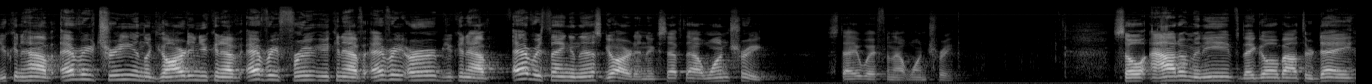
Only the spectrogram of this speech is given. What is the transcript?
You can have every tree in the garden, you can have every fruit, you can have every herb, you can have everything in this garden except that one tree. Stay away from that one tree. So Adam and Eve, they go about their day,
